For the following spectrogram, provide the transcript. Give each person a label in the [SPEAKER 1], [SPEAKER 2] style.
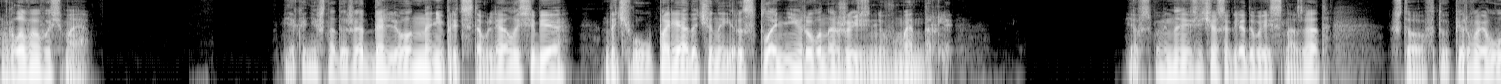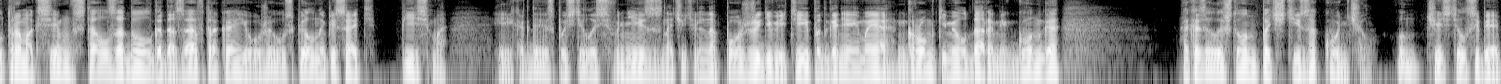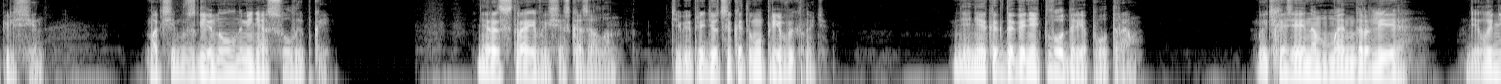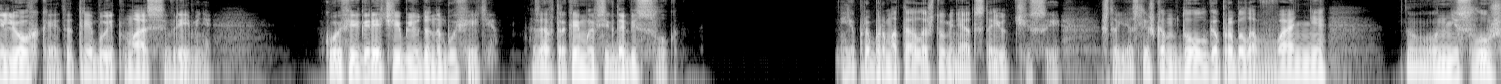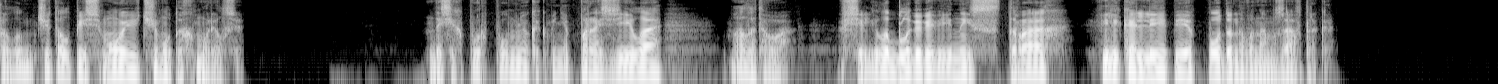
[SPEAKER 1] Глава восьмая. Я, конечно, даже отдаленно не представляла себе, до чего упорядочена и распланирована жизнь в Мендерли. Я вспоминаю сейчас, оглядываясь назад, что в то первое утро Максим встал задолго до завтрака и уже успел написать письма, и когда я спустилась вниз значительно позже девяти, подгоняемая громкими ударами гонга, оказалось, что он почти закончил. Он чистил себе апельсин. Максим взглянул на меня с улыбкой. «Не расстраивайся», — сказал он. «Тебе придется к этому привыкнуть. Мне некогда гонять лодыря по утрам. Быть хозяином Мендерли — дело нелегкое, это требует массы времени. Кофе и горячие блюда на буфете. Завтракаем мы всегда без слуг». Я пробормотала, что у меня отстают часы, что я слишком долго пробыла в ванне — но он не слушал, он читал письмо и чему-то хмурился. До сих пор помню, как меня поразило, мало того, вселило благоговейный страх, великолепие поданного нам завтрака.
